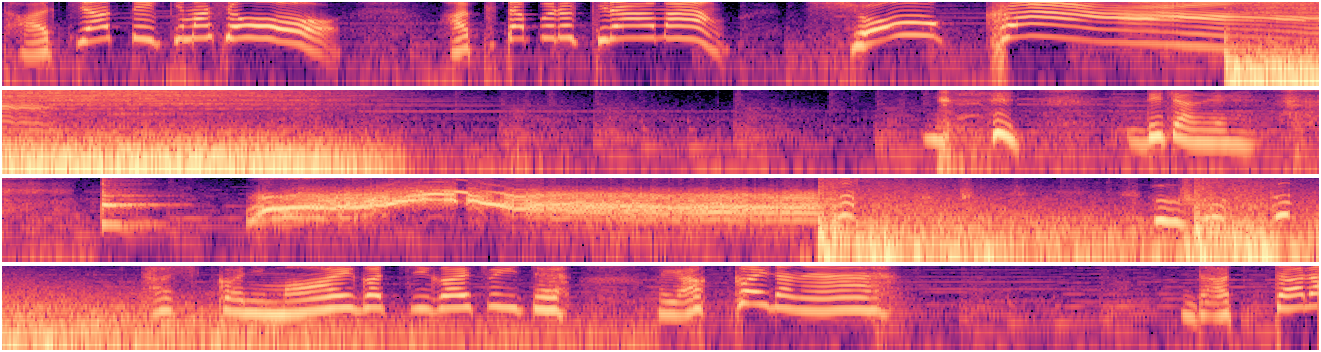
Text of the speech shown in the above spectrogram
立ち会っていきましょう。ハピタプルキラーマン、召喚。出たね。かに間合いが違いすぎて厄介だね。だったら。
